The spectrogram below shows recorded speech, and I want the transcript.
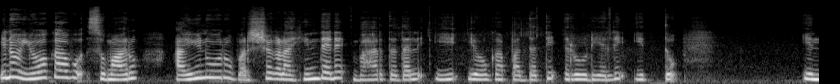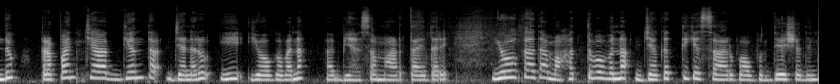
ಇನ್ನು ಯೋಗವು ಸುಮಾರು ಐನೂರು ವರ್ಷಗಳ ಹಿಂದೆಯೇ ಭಾರತದಲ್ಲಿ ಈ ಯೋಗ ಪದ್ಧತಿ ರೂಢಿಯಲ್ಲಿ ಇತ್ತು. ಇಂದು ಪ್ರಪಂಚಾದ್ಯಂತ ಜನರು ಈ ಯೋಗವನ್ನು ಅಭ್ಯಾಸ ಮಾಡ್ತಾ ಇದ್ದಾರೆ. ಯೋಗದ ಮಹತ್ವವನ್ನು ಜಗತ್ತಿಗೆ ಸಾರುವ ಉದ್ದೇಶದಿಂದ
